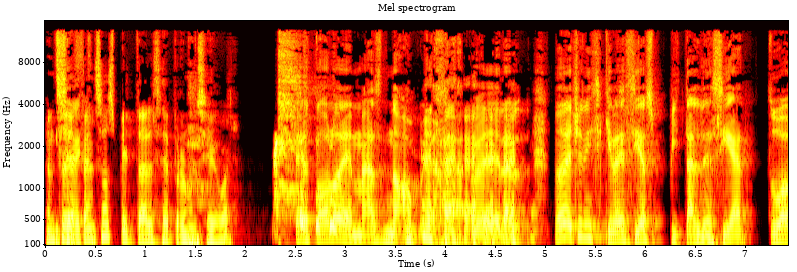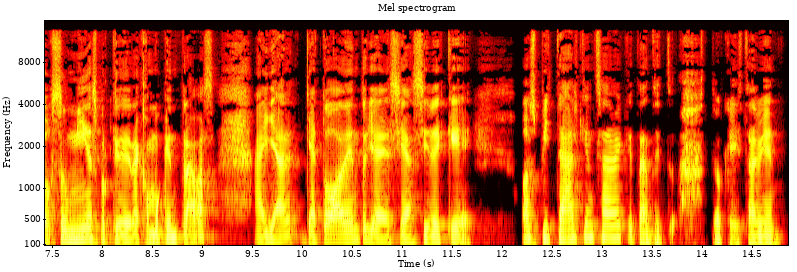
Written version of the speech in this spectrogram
En su defensa hospital se pronuncia igual. Pero todo lo demás no, no, de hecho ni siquiera decía hospital, decía, tú asumías porque era como que entrabas, allá, ya todo adentro ya decía así de que hospital, quién sabe qué tanto, y tú, ah, ok, está bien.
